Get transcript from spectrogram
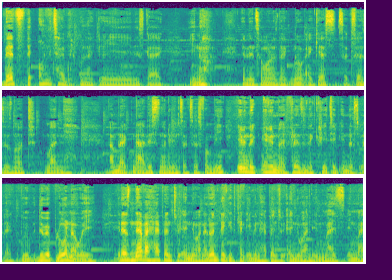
that's the only time people like, hey, this guy, you know. And then someone was like, no, I guess success is not money. I'm like, nah, this is not even success for me. Even the, even my friends in the creative industry, like, we, they were blown away. It has never happened to anyone. I don't think it can even happen to anyone in my in my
